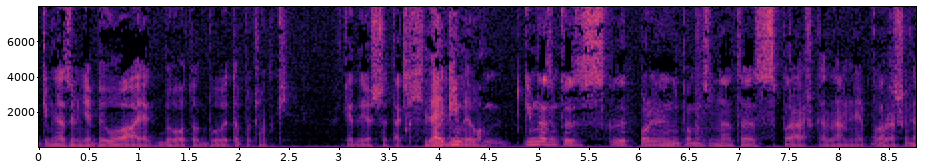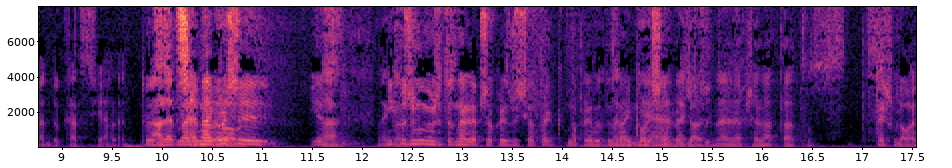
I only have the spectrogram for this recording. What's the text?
gimnazjum nie było, a jak było, to były to początki. Kiedy jeszcze tak źle nie było. Gimnazjum to jest porywny pomysł. No to jest porażka dla mnie, porażka Owszem. edukacji, ale, To jest ale naj, trzeba najgorszy jest... Tak, Niektórzy mówią, że to jest najlepszy okres życia, a tak naprawdę to jest tak, najgorszy nie, okres życia. najlepsze lata to Technikum. szkoła,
